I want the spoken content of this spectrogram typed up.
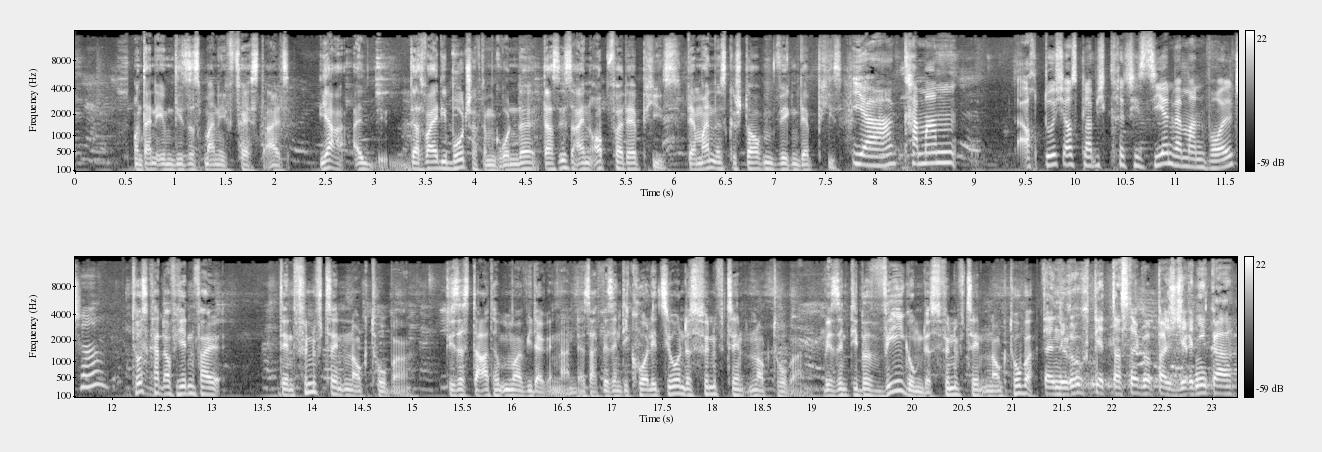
Und dann eben dieses Manifest als, ja, das war ja die Botschaft im Grunde, das ist ein Opfer der Peace. Der Mann ist gestorben wegen der Peace. Ja, kann man auch durchaus, glaube ich, kritisieren, wenn man wollte. Tusk hat auf jeden Fall den 15. Oktober dieses Datum immer wieder genannt. Er sagt, wir sind die Koalition des 15. Oktober. Wir sind die Bewegung des 15. Oktober. Ten ruch 15 października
